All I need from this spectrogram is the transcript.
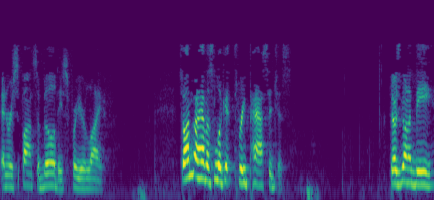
and responsibilities for your life. So I'm going to have us look at three passages. There's going to be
